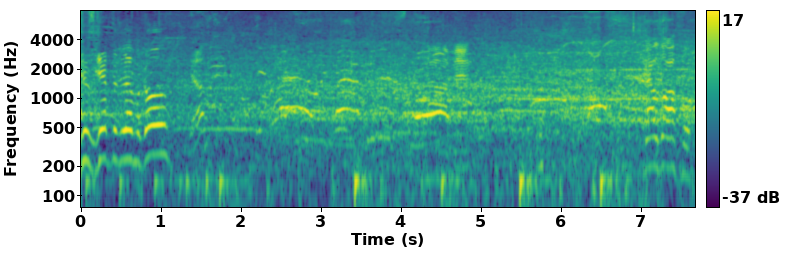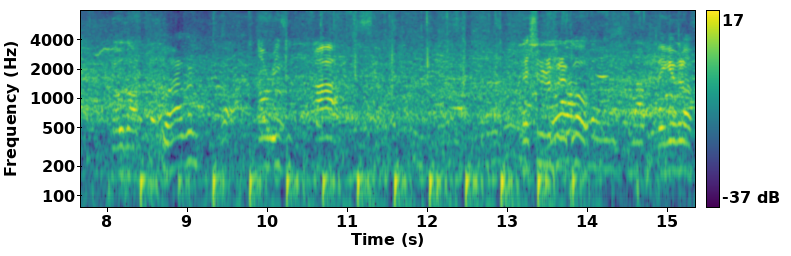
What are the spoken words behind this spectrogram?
Just gifted them a goal. Yep. Oh man, that was awful. That was awful. What happened? No reason. Ah, that shouldn't have been a goal. They gave it up.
